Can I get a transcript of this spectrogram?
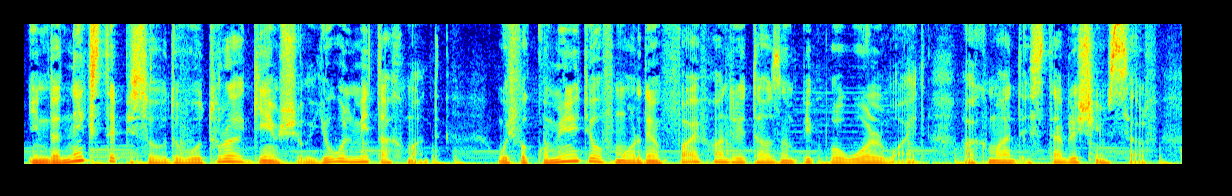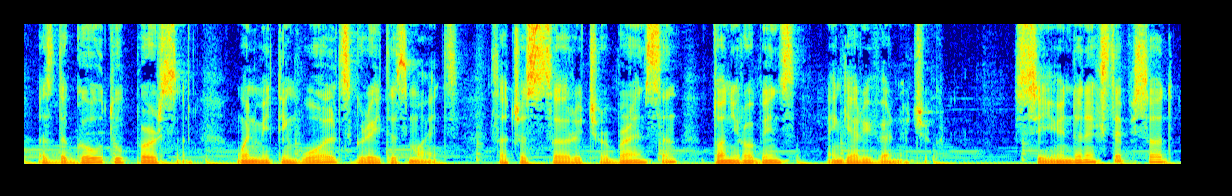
In the next episode of the Vultura Game Show, you will meet Ahmad, With a community of more than 500,000 people worldwide, Ahmad established himself as the go to person when meeting world's greatest minds, such as Sir Richard Branson, Tony Robbins, and Gary Vaynerchuk. See you in the next episode.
